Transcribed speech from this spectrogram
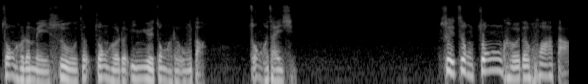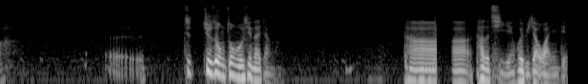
综合了美术，综合了音乐，综合了舞蹈，综合在一起。所以这种综合的发达，呃，就就这种综合性来讲，它啊，它的起源会比较晚一点。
